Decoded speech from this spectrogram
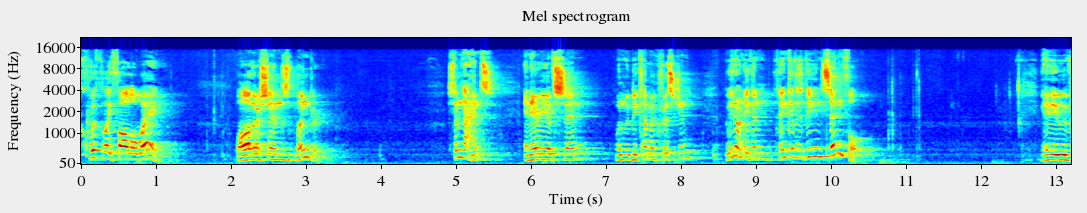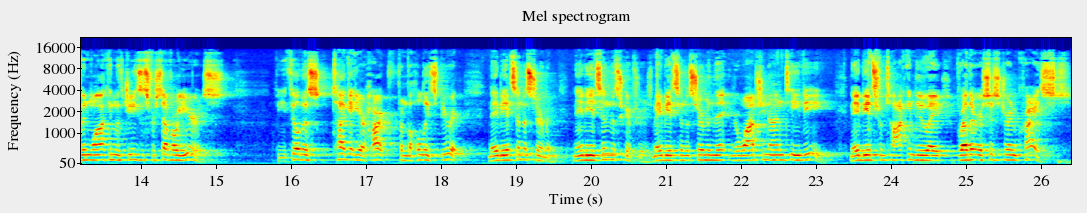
quickly fall away, while other sins linger. Sometimes, an area of sin, when we become a Christian, we don't even think of as being sinful. Maybe we've been walking with Jesus for several years. But you feel this tug at your heart from the Holy Spirit. Maybe it's in a sermon. Maybe it's in the scriptures. Maybe it's in a sermon that you're watching on TV. Maybe it's from talking to a brother or sister in Christ.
